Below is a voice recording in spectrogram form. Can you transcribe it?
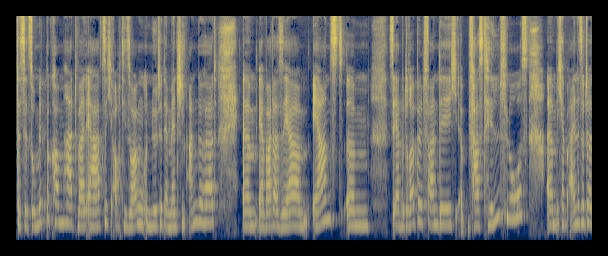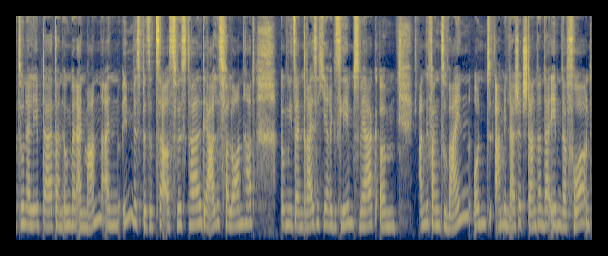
das jetzt so mitbekommen hat, weil er hat sich auch die Sorgen und Nöte der Menschen angehört. Ähm, er war da sehr ernst, ähm, sehr bedröppelt, fand ich, fast hilflos. Ähm, ich habe eine Situation erlebt, da hat dann irgendwann ein Mann, ein Imbissbesitzer aus Swistal, der alles verloren hat, irgendwie sein 30-jähriges Lebenswerk, ähm, angefangen zu weinen und Armin Laschet stand dann da eben davor und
